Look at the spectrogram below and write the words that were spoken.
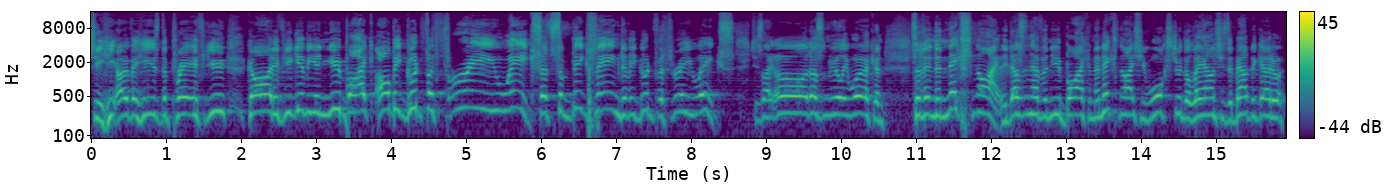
she he overhears the prayer. If you, God, if you give me a new bike, I'll be good for three weeks. That's a big thing to be good for three weeks. She's like, oh, it doesn't really work. And so then the next night, he doesn't have a new bike. And the next night, she walks through the lounge. She's about to go to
